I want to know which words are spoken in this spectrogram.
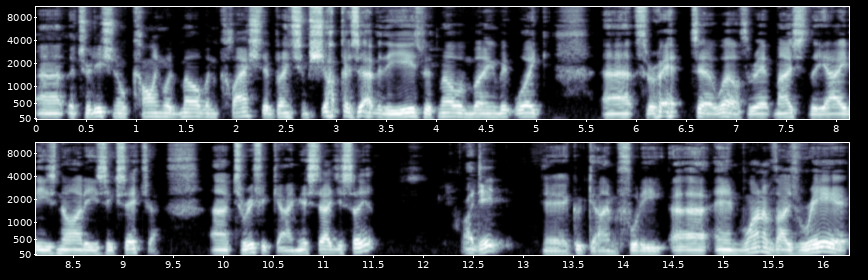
uh, the traditional Collingwood Melbourne clash. There've been some shockers over the years with Melbourne being a bit weak uh, throughout uh, well throughout most of the eighties, nineties, etc. Uh, terrific game yesterday. Did you see it? I did. Yeah, good game of footy, uh, and one of those rare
